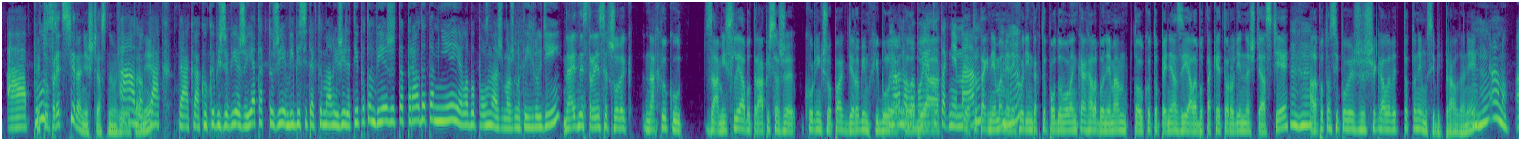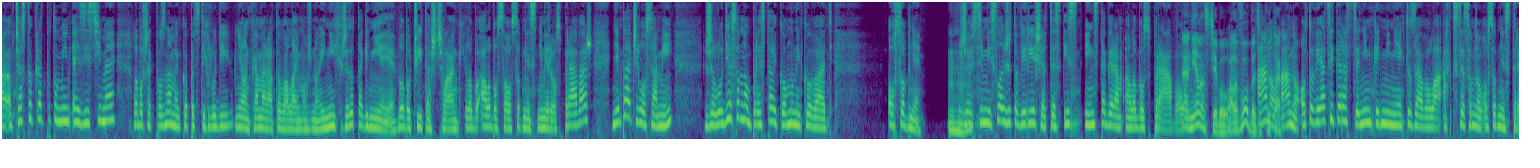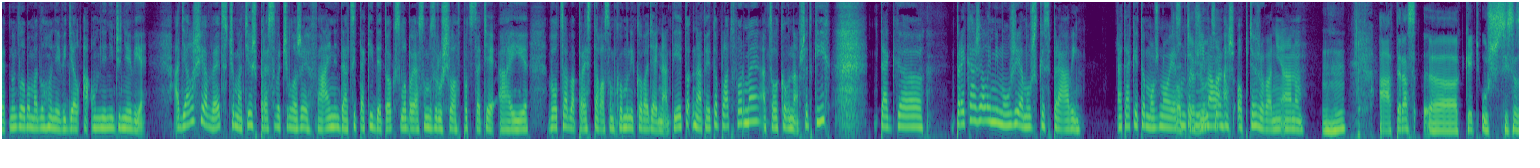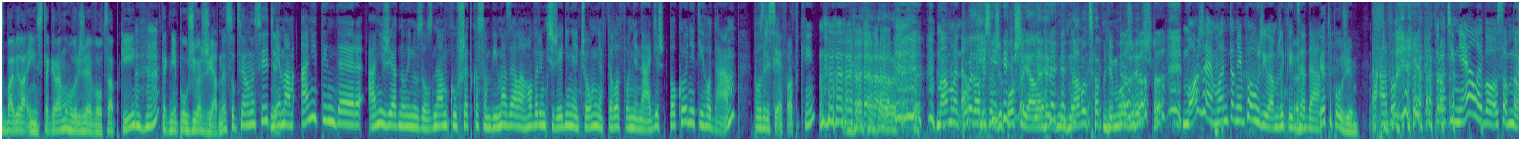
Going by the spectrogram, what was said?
A Plus... Je to predstieranie šťastného života, Áno, nie? tak, tak, ako keby, že vieš, že ja takto žijem, vy by si takto mali žiť a ty potom vieš, že tá pravda tam nie je, lebo poznáš možno tých ľudí. Na jednej strane sa človek na chvíľku zamyslí alebo trápi sa, že kurník šopa, kde robím chybu, Áno, lebo ja to tak nemám. Ja to tak nemám, mm-hmm. ja nechodím takto po dovolenkách, alebo nemám toľko to peňazí, alebo takéto rodinné šťastie, mm-hmm. ale potom si povieš, že však ale veď toto nemusí byť pravda, nie? Mhm, áno. A častokrát potom my aj zistíme, lebo však poznáme kopec tých ľudí, nielen kamarátov, ale aj možno iných, že to tak nie je, lebo čítaš články, lebo, alebo sa osobne s nimi rozprávaš. Nepáčilo sa mi, že ľudia so mnou prestali komunikovať osobne. Mm-hmm. Že si mysleli, že to vyriešia cez Instagram alebo správou. A nielen s tebou, ale vôbec. Áno, tak... áno. O to viac si teraz cením, keď mi niekto zavolá a chce sa so mnou osobne stretnúť, lebo ma dlho nevidel a o mne nič nevie. A ďalšia vec, čo ma tiež presvedčilo, že je fajn dať si taký detox, lebo ja som zrušila v podstate aj WhatsApp a prestala som komunikovať aj na, tieto, na tejto platforme a celkovo na všetkých, tak uh, prekážali mi muži a mužské správy. A takéto možno, ja som to vnímala až obťažovanie, áno. Uh-huh. A teraz, uh, keď už si sa zbavila Instagramu, hovoríš, že aj Whatsappky, uh-huh. tak nepoužívaš žiadne sociálne siete? Nemám ani Tinder, ani žiadnu inú zoznámku, všetko som vymazala. Hovorím ti, že jediné, čo u mňa v telefóne nájdeš, pokojne ti ho dám, pozri si aj fotky. Mám len... Povedal by som, že pošli, ale na WhatsApp nemôžeš. Môžem, len to nepoužívam, že keď sa dá. Ja to použijem. A, po... proti mne, alebo so mnou?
